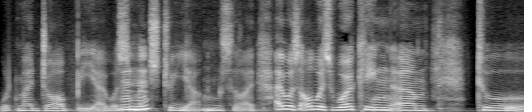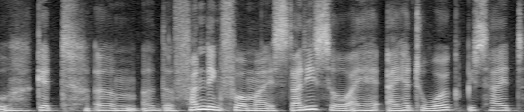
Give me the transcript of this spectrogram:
would my job be. I was mm-hmm. much too young, so I, I was always working um, to get um, uh, the funding for my studies. So I I had to work beside,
